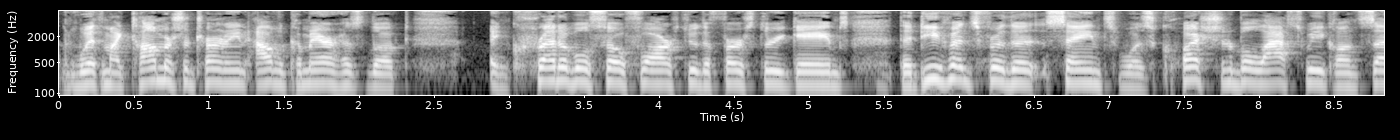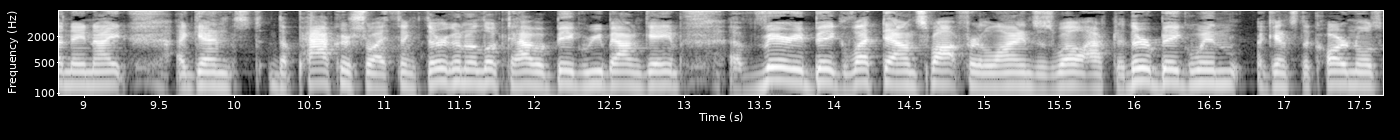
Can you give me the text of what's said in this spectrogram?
with Mike Thomas returning, Alvin Kamara has looked incredible so far through the first three games. The defense for the Saints was questionable last week on Sunday night against the Packers, so I think they're going to look to have a big rebound game. A very big letdown spot for the Lions as well after their big win against the Cardinals.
